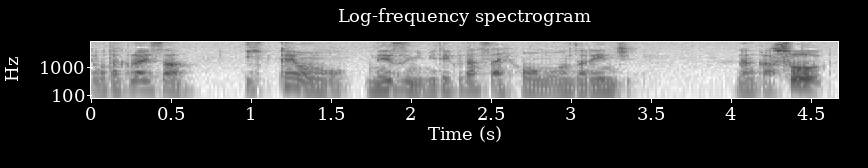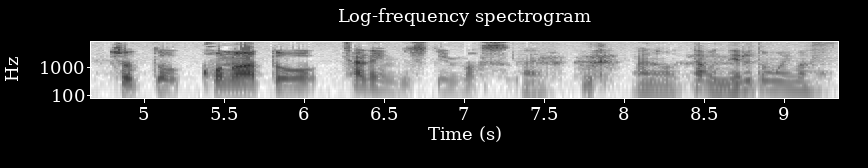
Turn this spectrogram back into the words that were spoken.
でも桜井さん一回も寝ずに見てくださいホームオンザレンジなんう。かそう、ちょっとこの後チャレンジしてみます。はいあの多分寝ると思います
